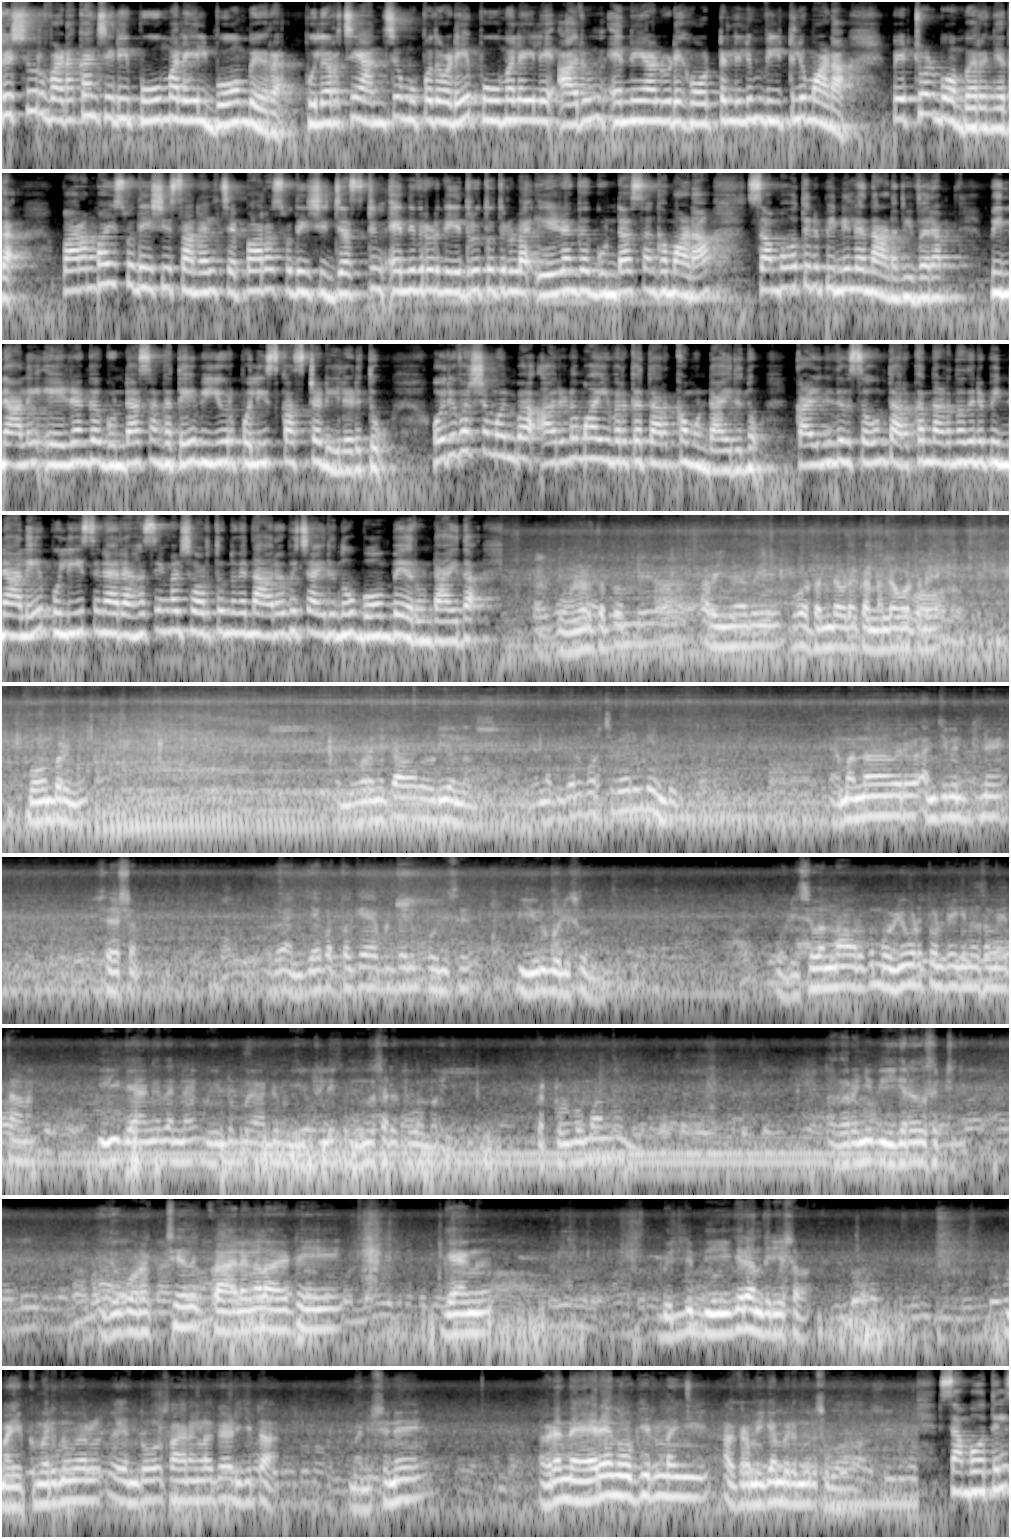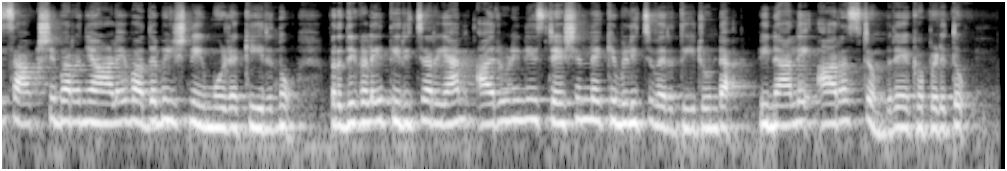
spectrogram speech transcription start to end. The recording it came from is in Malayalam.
തൃശൂർ വടക്കാഞ്ചേരി പൂമലയിൽ ബോംബേറ്. പുലർച്ചെ അഞ്ച് മുപ്പതോടെ പൂമലയിലെ അരുൺ എന്നയാളുടെ ഹോട്ടലിലും വീട്ടിലുമാണ് പെട്രോൾ ബോംബ് എറിഞ്ഞത്. പറമ്പായി സ്വദേശി സനൽ ചെപ്പാറ സ്വദേശി ജസ്റ്റിൻ എന്നിവരുടെ നേതൃത്വത്തിലുള്ള ഏഴംഗ ഗുണ്ടാ സംഘമാണ് സംഭവത്തിന് പിന്നിലെന്നാണ് വിവരം. പിന്നാലെ ഏഴംഗ ഗുണ്ടാ സംഘത്തെ വിയൂർ പോലീസ് കസ്റ്റഡിയിലെടുത്തു. ഒരു വർഷം മുൻപ് അരുണുമായി ഇവർക്ക് തർക്കമുണ്ടായിരുന്നു. കഴിഞ്ഞ ദിവസവും തർക്കം നടന്നതിന് പിന്നാലെ പോലീസിന് രഹസ്യങ്ങൾ ചോർത്തുന്നുവെന്ന് ആരോപിച്ചായിരുന്നു ബോംബേറുണ്ടായത്. ഹോട്ടലിന്റെ അവിടെ ഹോട്ടലിൽ ബോംബെറിഞ്ഞു. എന്ന് പറഞ്ഞിട്ടാണ് ഓടി വന്നത്. എന്നപ്പോഴത്തേക്കും കുറച്ച് പേര് ഇവിടെ ഉണ്ട്. ഞാൻ വന്ന ഒരു അഞ്ച് മിനിറ്റിന് ശേഷം. ഒരു അഞ്ച് പത്തൊക്കെ ആയപ്പോഴത്തേനും പോലീസ് ഈ ഒരു പോലീസ് വന്നു. പോലീസ് വന്ന അവർക്ക് മൊഴി കൊടുത്തുകൊണ്ടിരിക്കുന്ന സമയത്താണ് ഈ ഗ്യാങ് തന്നെ വീണ്ടും അവന്റെ വീട്ടിൽ മൂന്ന് സ്ഥലത്ത് പോകാൻ പറഞ്ഞു പെട്രോൾ ബോംബ് വന്നുണ്ട് അതറിഞ്ഞ് ഭീകരത സൃഷ്ടിച്ചു ഇത് കുറച്ച് കാലങ്ങളായിട്ട് ഈ ഗ്യാങ് വലിയ ഭീകര അന്തരീക്ഷമാണ്. മയക്കുമരുന്ന് എന്തോ സാധനങ്ങളൊക്കെ അടിച്ചിട്ടാണ് മനുഷ്യനെ അവരെ നേരെ നോക്കിയിട്ടുണ്ടെങ്കിൽ ആക്രമിക്കാൻ വരുന്നൊരു സ്വഭാവം. സംഭവത്തിൽ സാക്ഷി പറഞ്ഞ ആളെ വധഭീഷണി മുഴക്കിയിരുന്നു. പ്രതികളെ തിരിച്ചറിയാൻ അരുണിനെ സ്റ്റേഷനിലേക്ക് വിളിച്ചു വരുത്തിയിട്ടുണ്ട്. പിന്നാലെ അറസ്റ്റും രേഖപ്പെടുത്തും.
